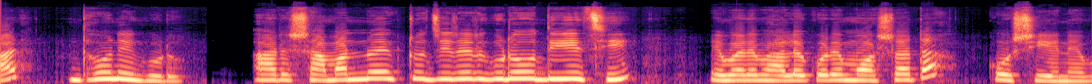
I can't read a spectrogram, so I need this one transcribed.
আর ধনে গুঁড়ো। আর সামান্য একটু জিরের গুঁড়োও দিয়েছি। এবারে ভালো করে মশলাটা কষিয়ে নেব।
